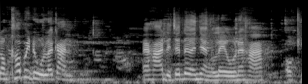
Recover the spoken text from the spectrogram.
ลองเข้าไปดูแล้วกันนะคะ เดี๋ยวจะเดินอย่างเร็วนะคะ โอเค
